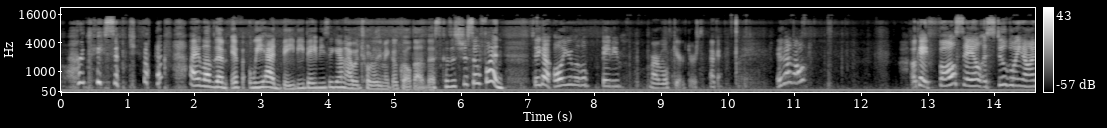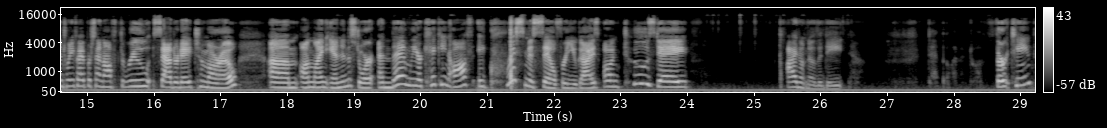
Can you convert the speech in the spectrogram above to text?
Aren't they so cute? I love them. If we had baby babies again, I would totally make a quilt out of this because it's just so fun. So you got all your little baby Marvel characters. Okay. Is that all? Okay, fall sale is still going on, 25% off through Saturday, tomorrow, um, online and in the store. And then we are kicking off a Christmas sale for you guys on Tuesday. I don't know the date. 10th, 11th, 12th, 13th,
